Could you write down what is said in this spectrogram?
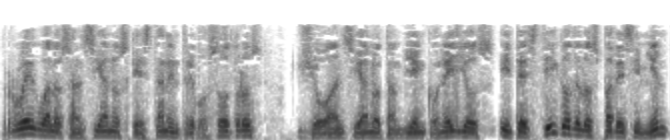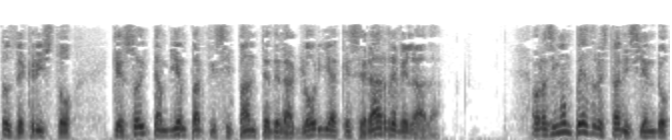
Ruego a los ancianos que están entre vosotros, yo anciano también con ellos, y testigo de los padecimientos de Cristo, que soy también participante de la gloria que será revelada. Ahora Simón Pedro está diciendo,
